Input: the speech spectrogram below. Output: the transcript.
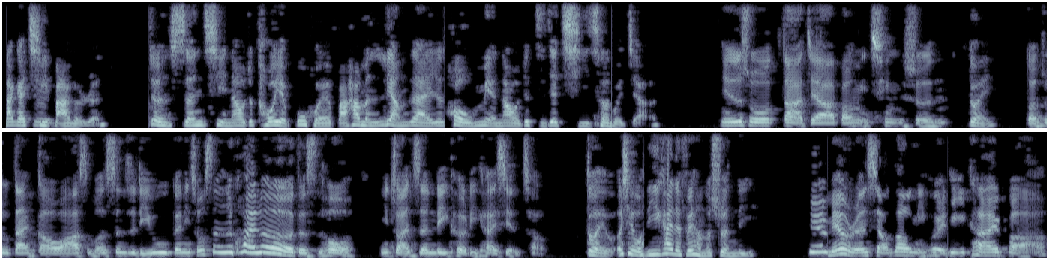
大概七八个人。嗯就很生气，然后我就头也不回，把他们晾在就后面，然后我就直接骑车回家。你是说大家帮你庆生，对，端出蛋糕啊，什么生日礼物，跟你说生日快乐的时候，你转身立刻离开现场。对，而且我离开的非常的顺利，因为没有人想到你会离开吧？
